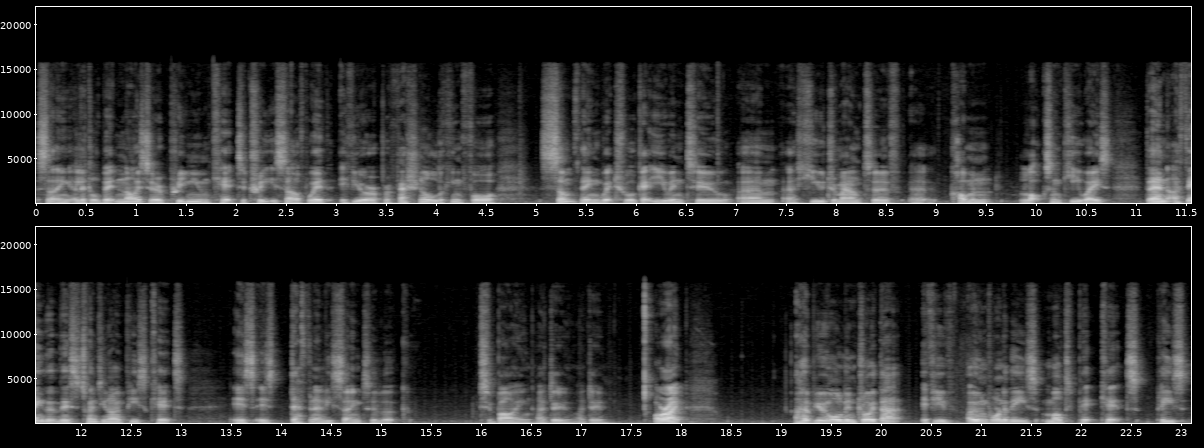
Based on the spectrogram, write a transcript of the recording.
something a little bit nicer, a premium kit to treat yourself with. If you're a professional looking for something which will get you into um, a huge amount of uh, common locks and keyways, then I think that this 29 piece kit is is definitely something to look to buying. I do, I do. All right. I hope you all enjoyed that. If you've owned one of these multi-pick kits, please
